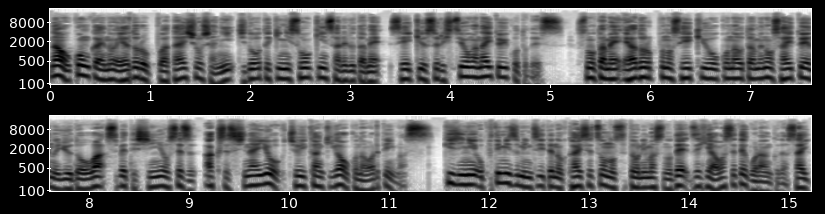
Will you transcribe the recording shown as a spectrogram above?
なお、今回のエアドロップは対象者に自動的に送金されるため、請求する必要がないということです。そのため、エアドロップの請求を行うためのサイトへの誘導は全て信用せず、アクセスしないよう注意喚起が行われています。記事にオプティミズムについての解説を載せておりますので、ぜひ合わせてご覧ください。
